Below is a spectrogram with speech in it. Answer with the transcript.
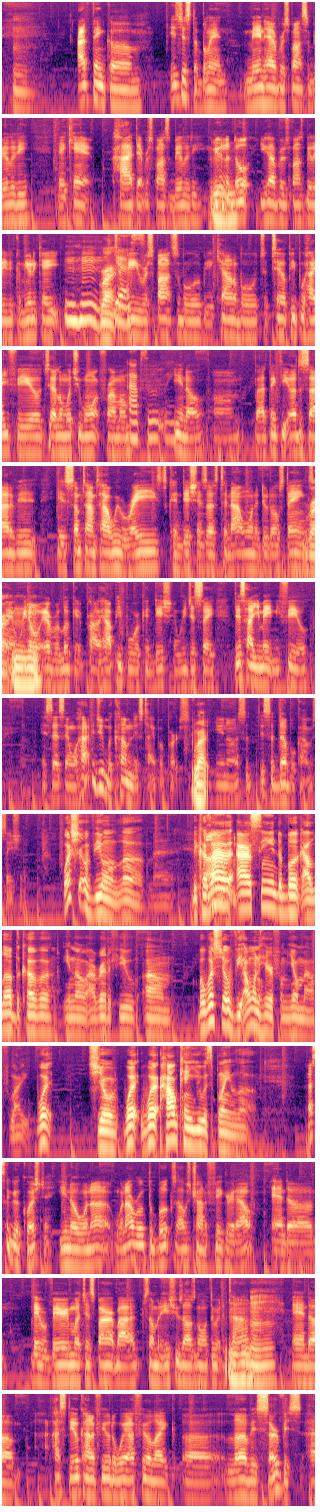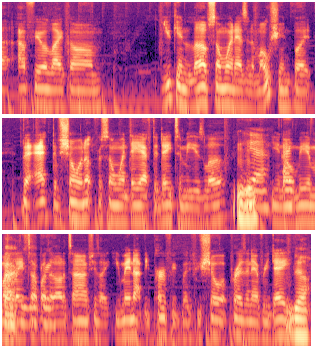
I think um, it's just a blend. Men have responsibility; they can't hide that responsibility. If you're an Mhm. adult, you have a responsibility to communicate, Mhm. Right. To be responsible, be accountable, to tell people how you feel, tell them what you want from them. Absolutely. You know, um, but I think the other side of it is sometimes how we were raised conditions us to not want to do those things, Right. and we Mhm. don't ever look at probably how people were conditioned. We just say, "This how you make me feel." Instead of saying, "Well, how did you become this type of person?" Right. You know, it's a it's a double conversation. What's your view on love, man? Because Um, I I seen the book. I love the cover. You know, I read a few. Um, but what's your view? I want to hear it from your mouth. Like, what's your what what? How can you explain love? That's a good question. You know, when I when I wrote the books, I was trying to figure it out, and uh, they were very much inspired by some of the issues I was going through at the time. Mhm. And um, I still kind of feel the way I feel like uh, love is service. I, I feel like um, you can love someone as an emotion, but the act of showing up for someone day after day to me is love. Mhm. Yeah. You know, I me and my lady completely talk about that all the time. She's like, you may not be perfect, but if you show up present every day, Yeah.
